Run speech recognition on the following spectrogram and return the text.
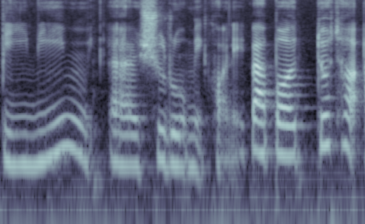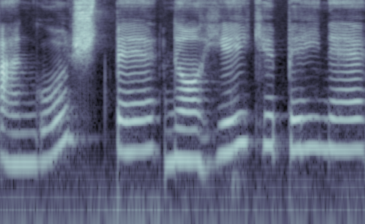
بینی شروع می کنید و با دو تا انگشت به ناحیه‌ای که بین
